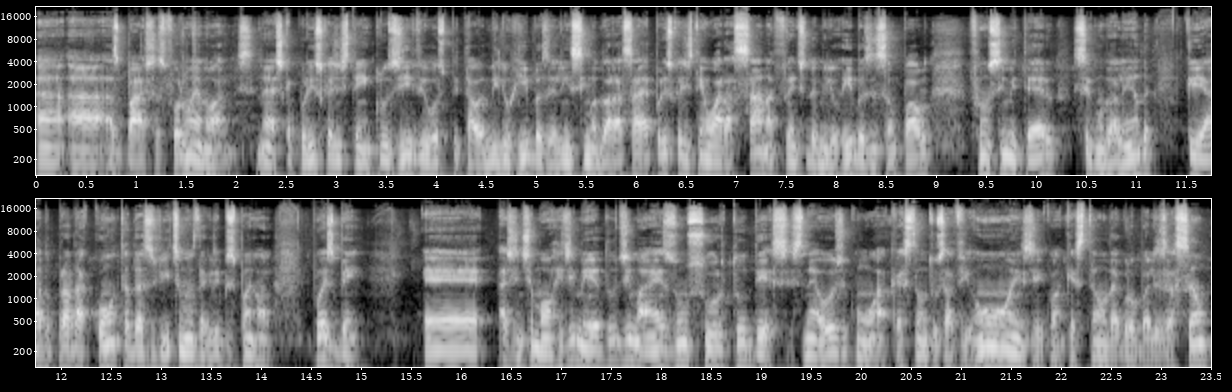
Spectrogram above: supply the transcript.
a, a, as baixas foram enormes. Né? Acho que é por isso que a gente tem, inclusive, o Hospital Emílio Ribas ali em cima do Araçá. É por isso que a gente tem o Araçá na frente do Emílio Ribas, em São Paulo. Foi um cemitério, segundo a lenda, criado para dar conta das vítimas da gripe espanhola. Pois bem, é, a gente morre de medo de mais um surto desses. Né? Hoje, com a questão dos aviões e com a questão da globalização,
